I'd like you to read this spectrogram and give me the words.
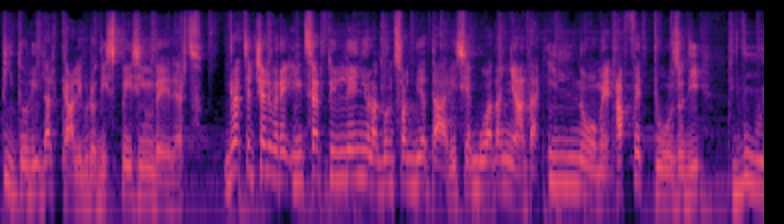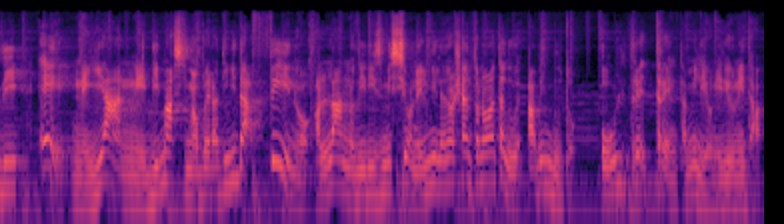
titoli dal calibro di Space Invaders. Grazie al celebre inserto in legno la console di Atari si è guadagnata il nome affettuoso di Woody e negli anni di massima operatività fino all'anno di dismissione il 1992 ha venduto oltre 30 milioni di unità.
